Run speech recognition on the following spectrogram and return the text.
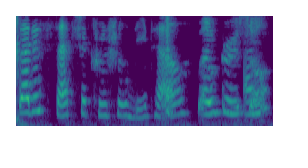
That is such a crucial detail. so crucial.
